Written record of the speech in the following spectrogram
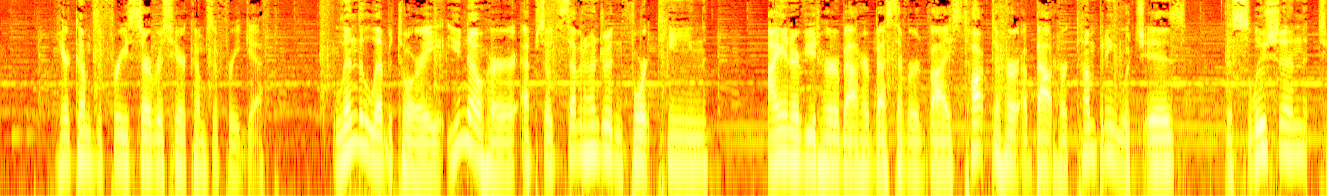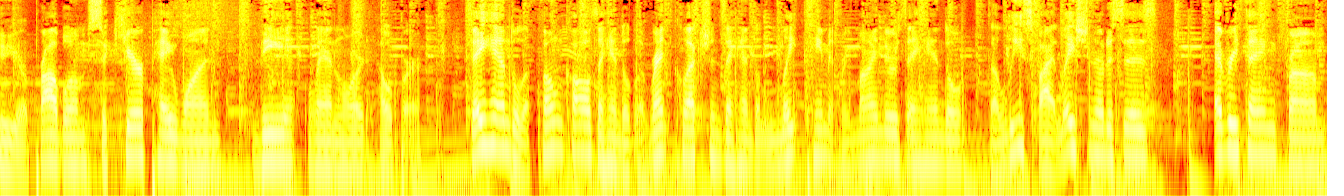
here comes a free service. Here comes a free gift. Linda Liberatore, you know her, episode 714. I interviewed her about her best ever advice, talked to her about her company, which is the solution to your problem, Secure Pay One, the landlord helper. They handle the phone calls, they handle the rent collections, they handle late payment reminders, they handle the lease violation notices, everything from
